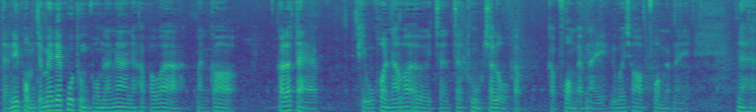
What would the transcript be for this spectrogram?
แต่นี่ผมจะไม่ได้พูดถึงโฟมล้างหน้านะครับ เพราะว่ามันก็ก็แล้วแต่ ผิวคนนะว่าเออจะจะถูกโฉลกกับกับโฟมแบบไหน หรือว่าชอบโฟมแบบไหนนะฮะ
